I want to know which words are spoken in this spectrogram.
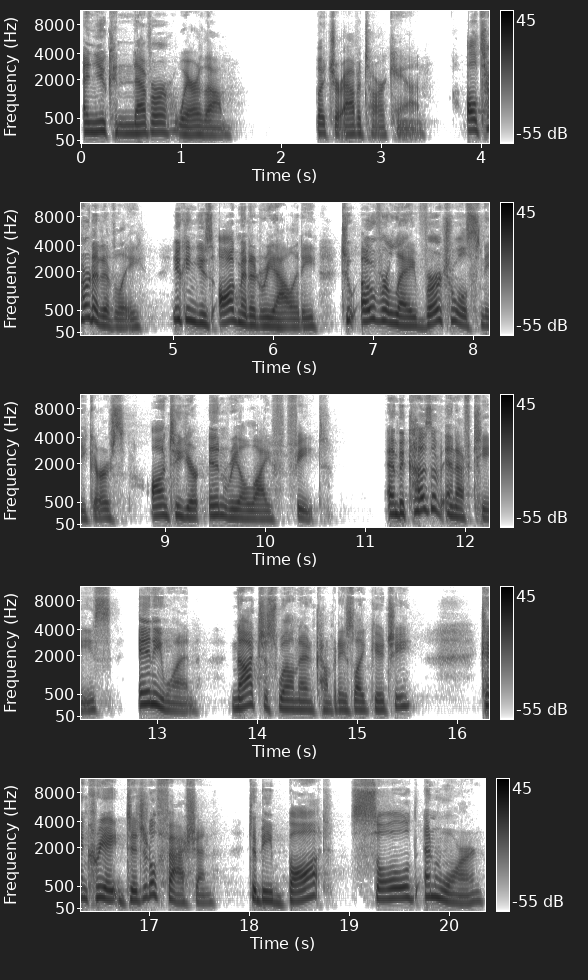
and you can never wear them, but your avatar can. Alternatively, you can use augmented reality to overlay virtual sneakers onto your in real life feet. And because of NFTs, anyone, not just well known companies like Gucci, can create digital fashion to be bought sold, and worn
